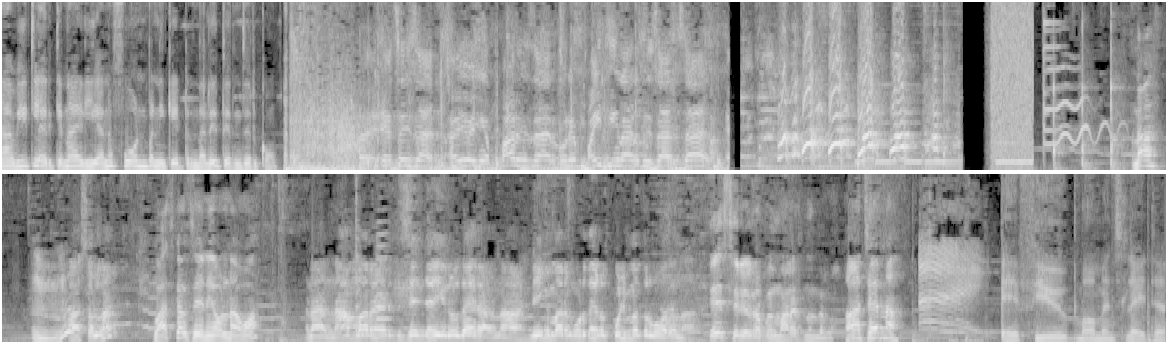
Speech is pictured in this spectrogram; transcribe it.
நான் வீட்ல இருக்கேனா இல்லையான்னு ஃபோன் பண்ணி கேட்டிருந்தாலே தெரிஞ்சிருக்கும். SI sir. ஐயோ இங்க பாருங்க சார். ஒரே பைத்தியங்களா இருக்கு சார். சார். அண்ணா. ஆ சொல்லலாம் வாஸ்கால் செய்யணும் எவ்வளோ ஆகும்? அண்ணா நான் மரம் எடுத்து செஞ்சா இருபதாயிரம் ஆகுண்ணா நீங்க மரம் கொடுத்தா எனக்கு கூலி மாத்திரம் போதுண்ணா ஏ சரி எல்லாரும் போய் மரம் எடுத்து வந்துடலாம். ஆ சரிண்ணா. A few moments later.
